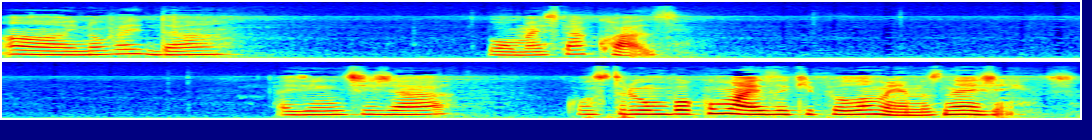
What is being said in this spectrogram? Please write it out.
Ai, não vai dar. Bom, mas tá quase. A gente já construiu um pouco mais aqui, pelo menos, né, gente?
